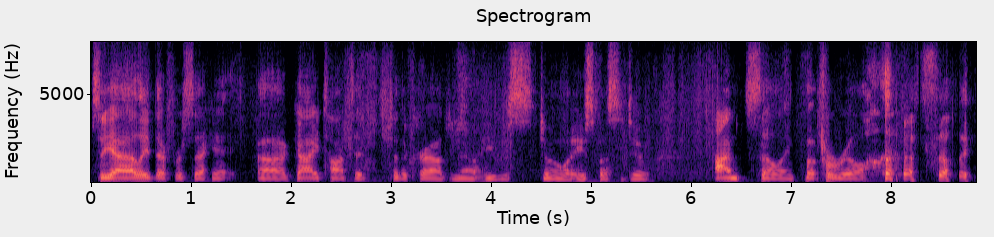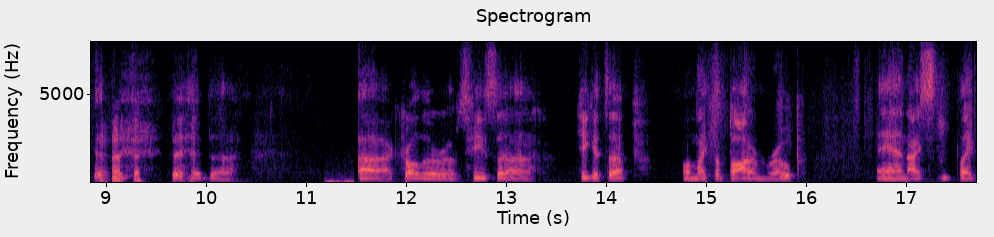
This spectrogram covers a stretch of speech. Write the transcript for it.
So yeah, I laid there for a second. Uh, guy taunted to the crowd. You know, he was doing what he's supposed to do. I'm selling, but for real, I'm selling. and uh, uh, crawl to the ropes. He's uh, he gets up on like the bottom rope, and I like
